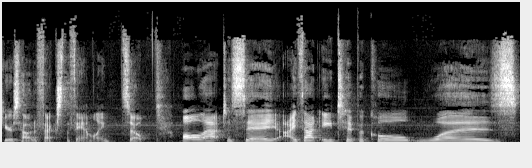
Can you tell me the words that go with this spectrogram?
here's how it affects the family. So, all that to say, I thought Atypical was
